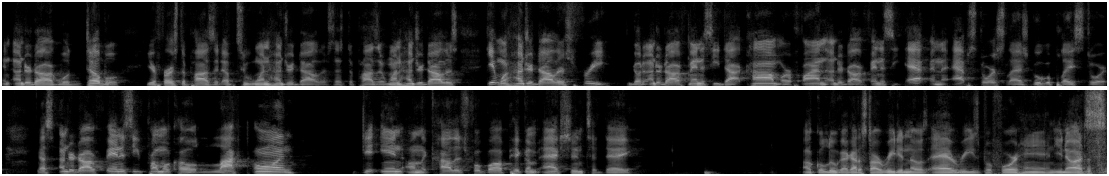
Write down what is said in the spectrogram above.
and underdog will double your first deposit up to $100. That's deposit $100. Get $100 free. Go to underdogfantasy.com or find the Underdog Fantasy app in the App Store slash Google Play Store. That's Underdog Fantasy promo code locked on. Get in on the college football pick'em action today. Uncle Luke, I got to start reading those ad reads beforehand. You know, I just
